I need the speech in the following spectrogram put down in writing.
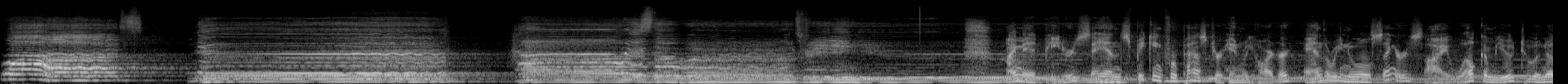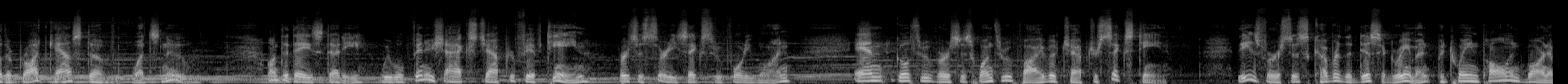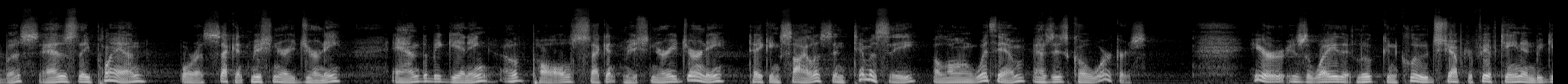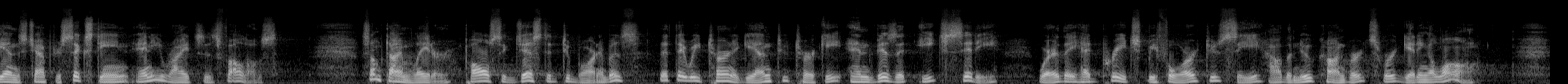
What's new? How is the world treating you? I'm Ed Peters, and speaking for Pastor Henry Harder and the Renewal Singers, I welcome you to another broadcast of What's New. On today's study, we will finish Acts chapter 15, verses 36 through 41, and go through verses 1 through 5 of chapter 16. These verses cover the disagreement between Paul and Barnabas as they plan for a second missionary journey and the beginning of Paul's second missionary journey, taking Silas and Timothy along with him as his co-workers. Here is the way that Luke concludes chapter 15 and begins chapter 16, and he writes as follows. Sometime later, Paul suggested to Barnabas that they return again to Turkey and visit each city where they had preached before to see how the new converts were getting along.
